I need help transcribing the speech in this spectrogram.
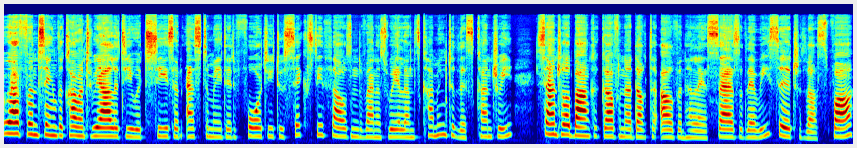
Referencing the current reality which sees an estimated 40 to 60,000 Venezuelans coming to this country, Central Bank Governor Dr. Alvin Hilaire says their research thus far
